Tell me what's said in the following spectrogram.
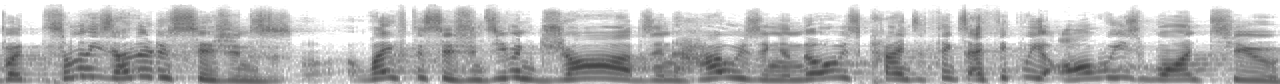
but some of these other decisions, life decisions, even jobs and housing and those kinds of things, I think we always want to,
